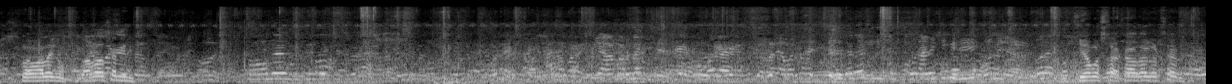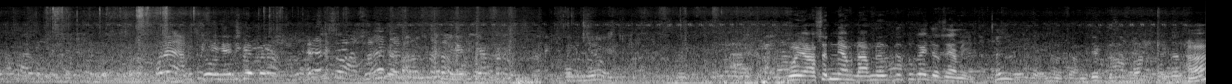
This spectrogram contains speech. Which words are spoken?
আসসালামু আলাইকুম ভালো আছেন নি? কি অবস্থা খাওয়া দাওয়া করছেন? কই আসেননি আপনি? আপনার তো তুকাইতেছে আমি। হ্যাঁ?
